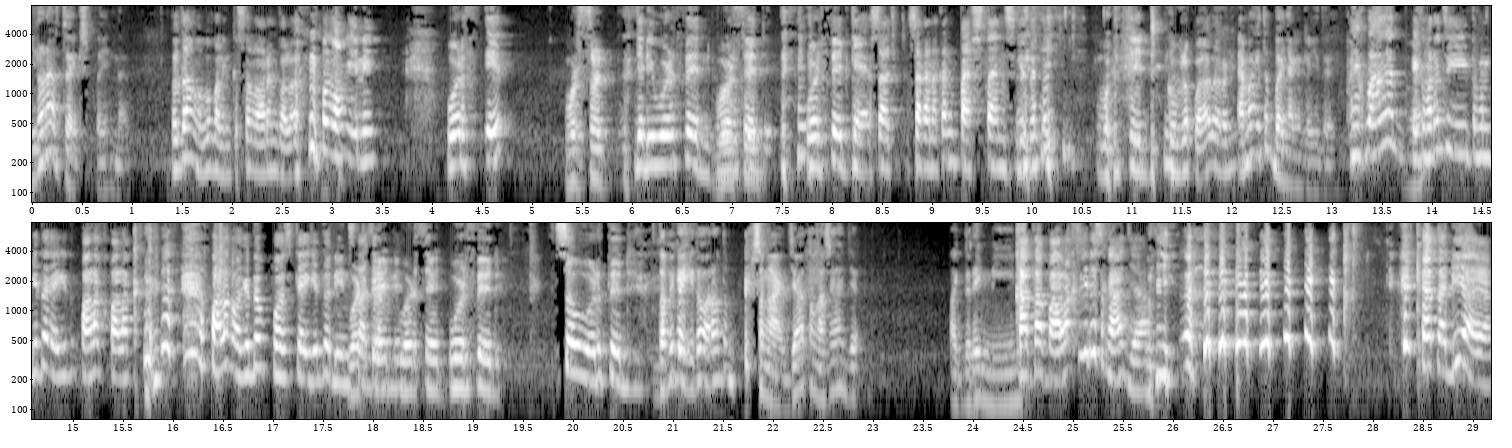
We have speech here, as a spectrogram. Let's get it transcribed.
You don't have to explain that. Lo tau gak gue paling kesel orang kalau ngomong ini worth it Worth it. jadi worth it, Worth it. worth it kayak se- seakan-akan past tense gitu. Worth it. Goblok banget orang. Emang itu banyak yang kayak gitu? Banyak banget. Ya. Kayak kemarin sih teman kita kayak gitu, palak palak. palak waktu itu post kayak gitu di Worth Instagram. it, worth it. Worth it. So worth it. Tapi kayak gitu orang tuh sengaja atau nggak sengaja? Like do they mean? Kata palak sih dia sengaja. Kata dia ya.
